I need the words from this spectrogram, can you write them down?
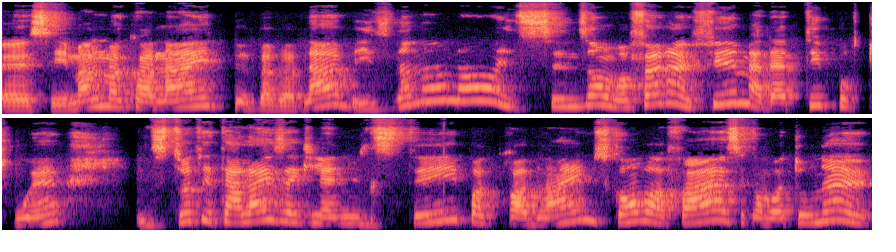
Euh, c'est mal me connaître, puis blablabla. Il dit non, non, non. Il dit, Cindy, on va faire un film adapté pour toi. Il dit, toi, tu es à l'aise avec la nudité, pas de problème. Ce qu'on va faire, c'est qu'on va tourner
